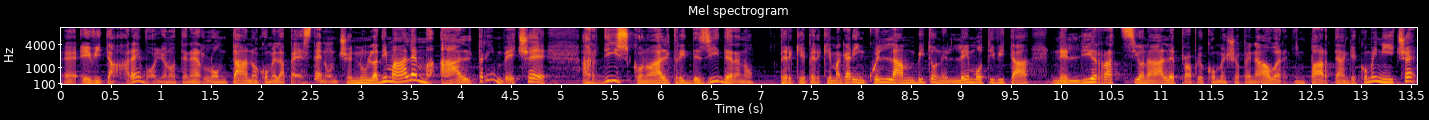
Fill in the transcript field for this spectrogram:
eh, evitare, vogliono tenere lontano come la peste, non c'è nulla di male, ma altri invece ardiscono, altri desiderano desiderano. Perché? Perché magari in quell'ambito, nell'emotività, nell'irrazionale, proprio come Schopenhauer, in parte anche come Nietzsche,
